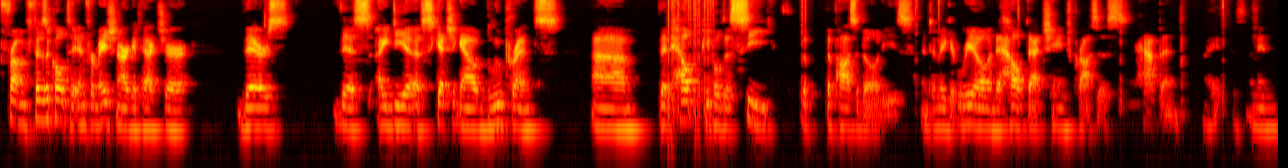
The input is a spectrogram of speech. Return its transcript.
from physical to information architecture, there's this idea of sketching out blueprints um, that help people to see the, the possibilities and to make it real and to help that change process happen. Right? I mean,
